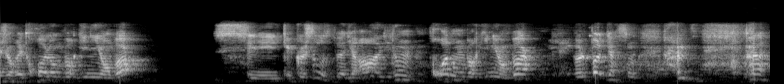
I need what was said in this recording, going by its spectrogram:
J'aurais trois Lamborghini en bas, c'est quelque chose. Tu vas dire, ah, dis donc, trois Lamborghini en bas, il rigole pas le garçon. bah,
